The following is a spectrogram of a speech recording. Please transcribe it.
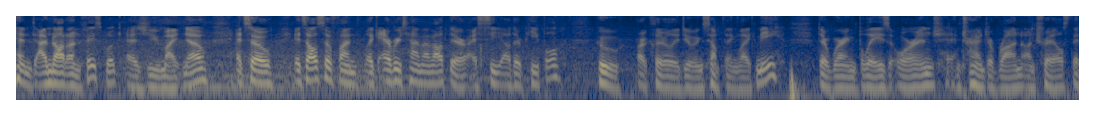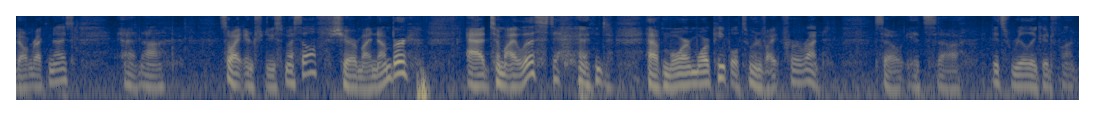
and I'm not on Facebook, as you might know. And so it's also fun. Like every time I'm out there, I see other people who are clearly doing something like me. They're wearing blaze orange and trying to run on trails they don't recognize. And uh, so I introduce myself, share my number, add to my list, and have more and more people to invite for a run. So it's uh, it's really good fun.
